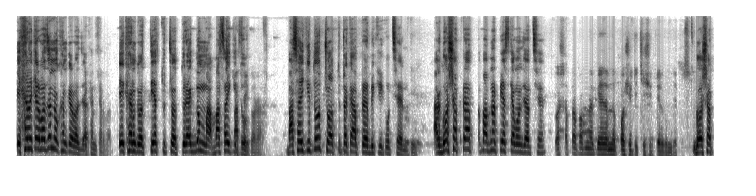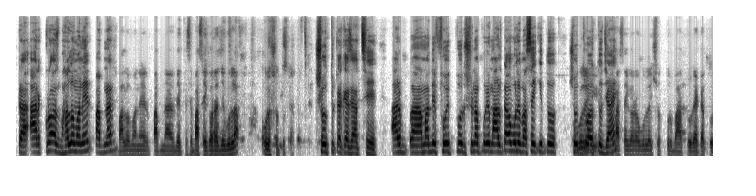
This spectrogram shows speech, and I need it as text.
এখানকার বাজার না ওখানকার বাজার? এখানকার বাজার। এখানকার তিয়াত্তর চুয়াত্তর একদম বাছাই কিন্তু করা। বাছাই কিন্তু চুয়াত্তর টাকা আপনারা বিক্রি করছেন। আর গড়সাপটা আপনার পেঁয়াজ কেমন যাচ্ছে? দশটা আপনার পেয়ে যাবেন পঁয়ষট্টি ছেষট্টি এরকম যেতেছে। গড়সাপটা আর ক্রস ভালো মানের পাবনার? ভালো মানের আপনার দেখতেছে বাছাই করা যেগুলা ওগুলো সত্তর টাকা। সত্তর টাকা যাচ্ছে। আর আমাদের ফরিদপুর সোনাপুরের মালটাও বলে বাসাই কিন্তু সত্তর বাহাত্তর যায়। বাছাই করা ওগুলো সত্তর বাহাত্তর একাত্তর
